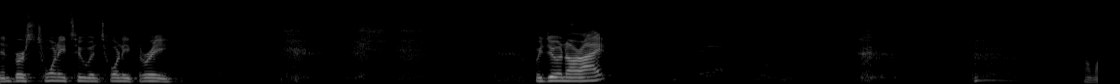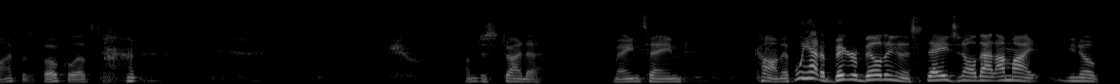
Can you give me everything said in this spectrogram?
in verse 22 and 23. We doing all right? My wife was vocal. I'm just trying to maintain calm. If we had a bigger building and a stage and all that, I might, you know,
